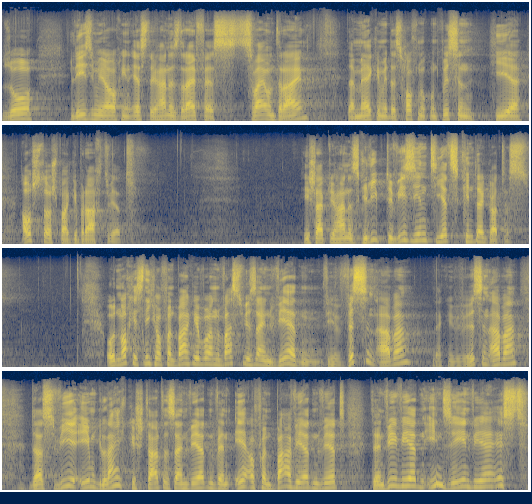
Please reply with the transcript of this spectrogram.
So lesen wir auch in 1. Johannes 3, Vers 2 und 3. Da merken wir, dass Hoffnung und Wissen hier austauschbar gebracht wird. Hier schreibt Johannes, Geliebte, wir sind jetzt Kinder Gottes. Und noch ist nicht offenbar geworden, was wir sein werden. Wir wissen aber, wir wissen aber, dass wir ihm gleichgestaltet sein werden, wenn er offenbar werden wird, denn wir werden ihn sehen, wie er ist.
